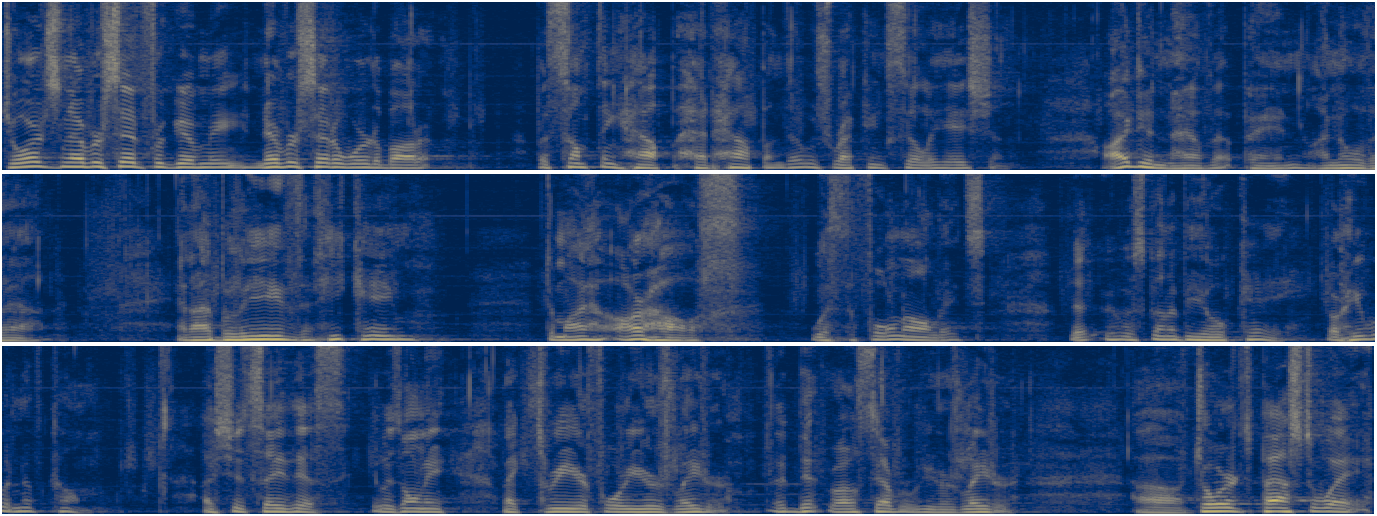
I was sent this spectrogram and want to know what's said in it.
George never said, Forgive me, never said a word about it, but something hap- had happened. There was reconciliation. I didn't have that pain, I know that. And I believe that he came to my, our house with the full knowledge that it was going to be okay, or he wouldn't have come. I should say this it was only like three or four years later, a bit, well, several years later. Uh, George passed away,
